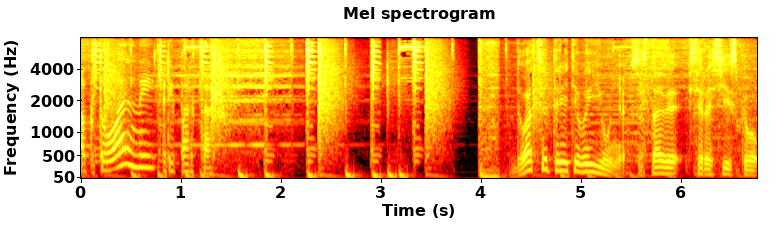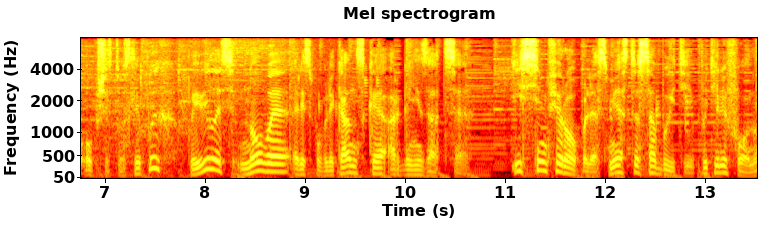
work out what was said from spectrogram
Актуальный репортаж. 23 июня в составе Всероссийского общества слепых появилась новая республиканская организация. Из Симферополя, с места событий, по телефону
